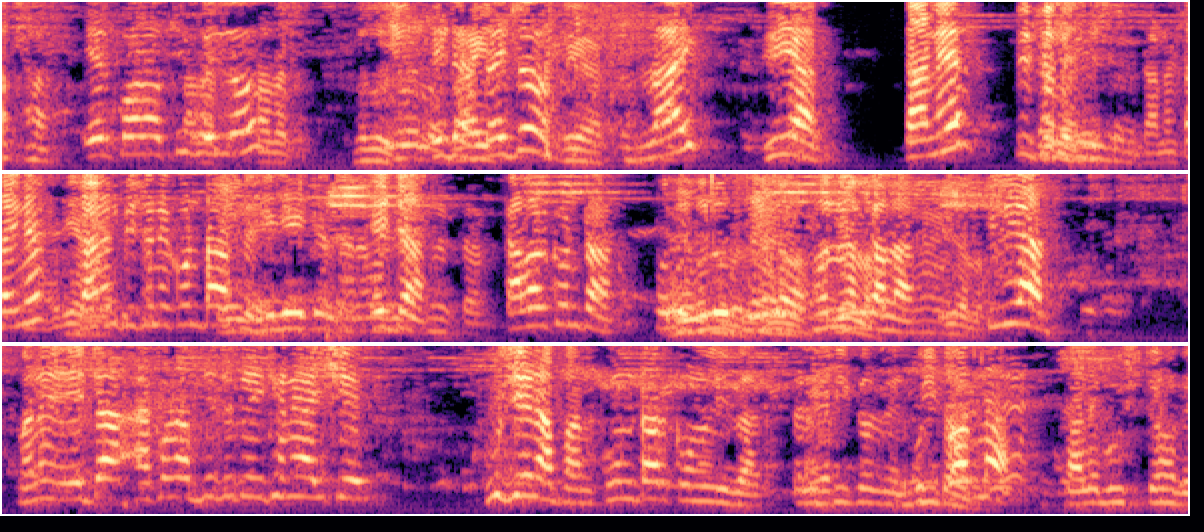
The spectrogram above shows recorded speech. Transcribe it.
আচ্ছা এরপর আছে হইল এটা তাই তো? রাইট রিয়ার ডানের পিছনে। তাই না? ডানের পিছনে কোনটা আছে? এটা কালার কোনটা? হলুদ হলুদ কালার। ক্লিয়ার মানে এটা এখন আপনি যদি এখানে আইসে খুঁজে না পান কোনটার কোন লিভার তাহলে কি করবেন? বিপদ না? তাহলে বুঝতে হবে।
